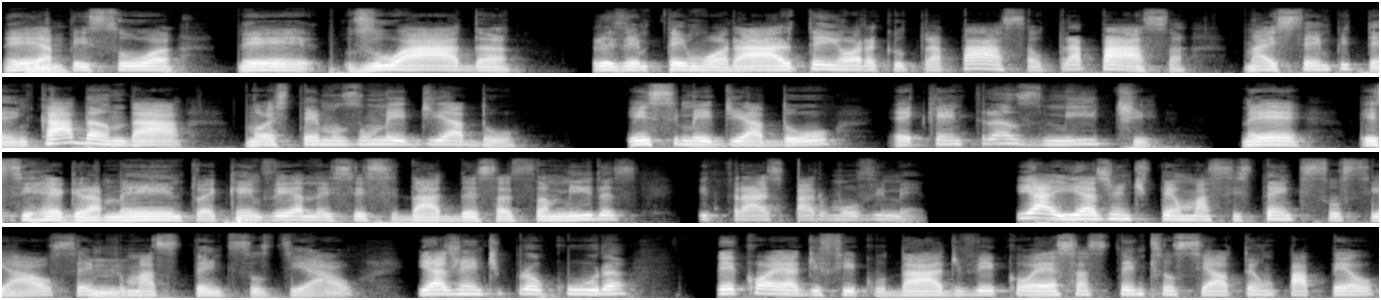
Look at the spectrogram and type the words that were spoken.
né? Hum. A pessoa né, zoada, por exemplo, tem um horário, tem hora que ultrapassa, ultrapassa, mas sempre tem. Cada andar nós temos um mediador. Esse mediador é quem transmite, né, esse regramento, é quem vê a necessidade dessas famílias e traz para o movimento. E aí a gente tem uma assistente social, sempre hum. uma assistente social, e a gente procura ver qual é a dificuldade, ver qual é. Essa assistente social tem um papel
